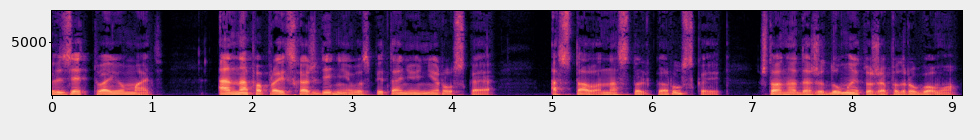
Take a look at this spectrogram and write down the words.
взять твою мать. Она по происхождению и воспитанию не русская, а стала настолько русской, что она даже думает уже по-другому.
